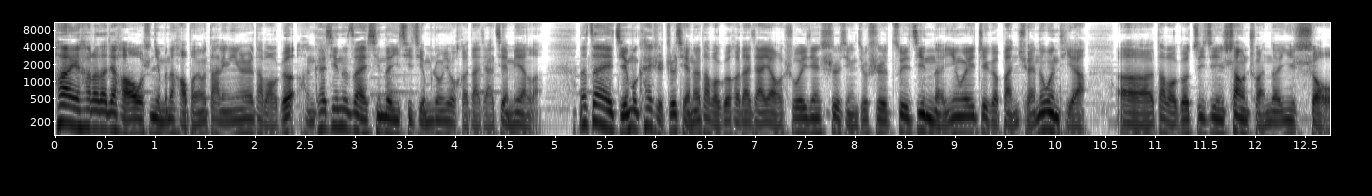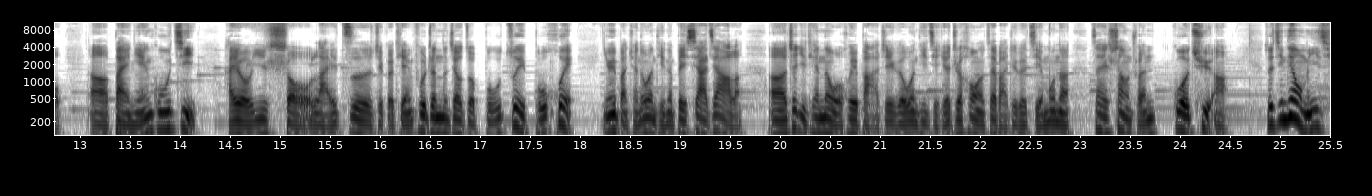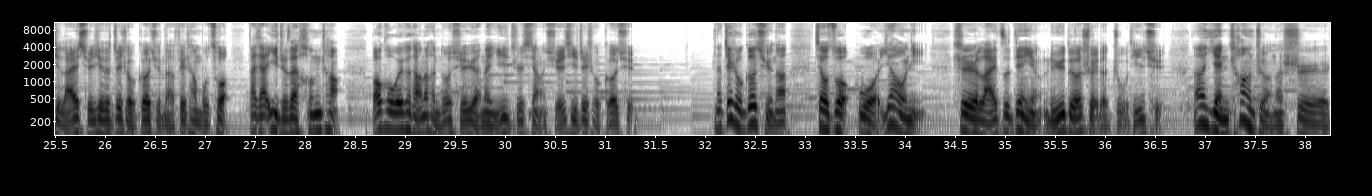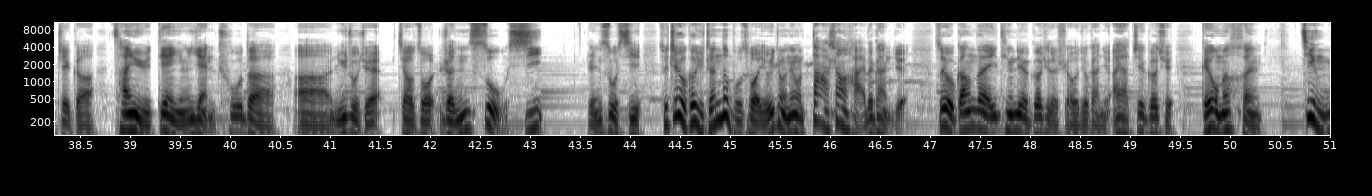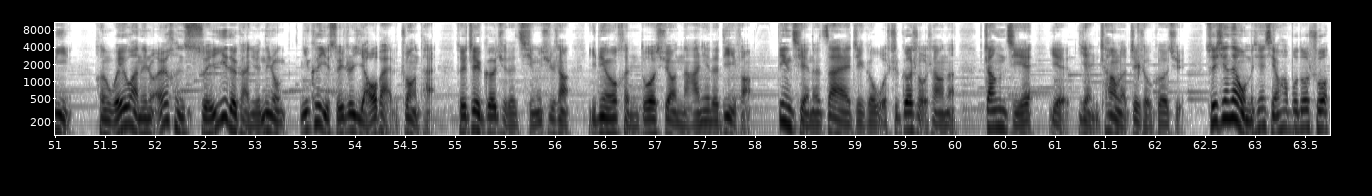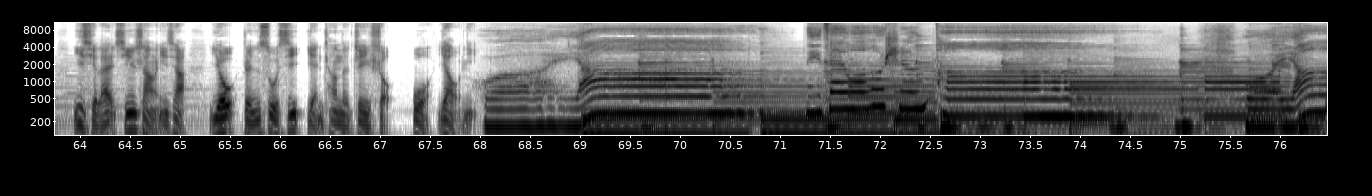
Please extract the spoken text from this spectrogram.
嗨哈喽，大家好，我是你们的好朋友大龄婴儿大宝哥，很开心的在新的一期节目中又和大家见面了。那在节目开始之前呢，大宝哥和大家要说一件事情，就是最近呢，因为这个版权的问题啊，呃，大宝哥最近上传的一首呃《百年孤寂》，还有一首来自这个田馥甄的叫做《不醉不会》，因为版权的问题呢被下架了。呃，这几天呢，我会把这个问题解决之后呢，再把这个节目呢再上传过去啊。所以今天我们一起来学习的这首歌曲呢非常不错，大家一直在哼唱，包括微课堂的很多学员呢也一直想学习这首歌曲。那这首歌曲呢叫做《我要你》，是来自电影《驴得水》的主题曲。那演唱者呢是这个参与电影演出的呃女主角，叫做任素汐。任素汐，所以这首歌曲真的不错，有一种那种大上海的感觉。所以我刚在一听这个歌曲的时候，就感觉哎呀，这歌曲给我们很静谧。很委婉那种，而很随意的感觉，那种你可以随之摇摆的状态。所以这歌曲的情绪上一定有很多需要拿捏的地方，并且呢，在这个《我是歌手》上呢，张杰也演唱了这首歌曲。所以现在我们先闲话不多说，一起来欣赏一下由任素汐演唱的这一首《我要你》。我要你在我身旁，我要。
